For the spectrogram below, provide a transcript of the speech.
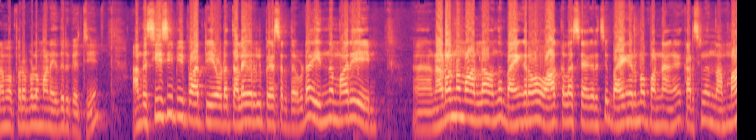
ரொம்ப பிரபலமான எதிர்க்கட்சி. அந்த சிசிபி பார்ட்டியோட தலைவர்கள் பேசுகிறத விட இந்த மாதிரி நடனமாலாம் வந்து பயங்கரமாக வாக்கெல்லாம் சேகரித்து பயங்கரமாக பண்ணாங்க. கடைசியில் இந்த அம்மா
